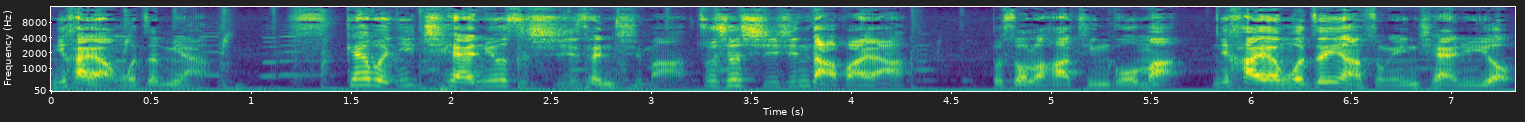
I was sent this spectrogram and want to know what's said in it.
你还要我怎么样？敢问你前女友是吸尘器吗？足球吸星大法呀！不说了哈，听歌嘛。你还要我怎样？送给你前女友。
